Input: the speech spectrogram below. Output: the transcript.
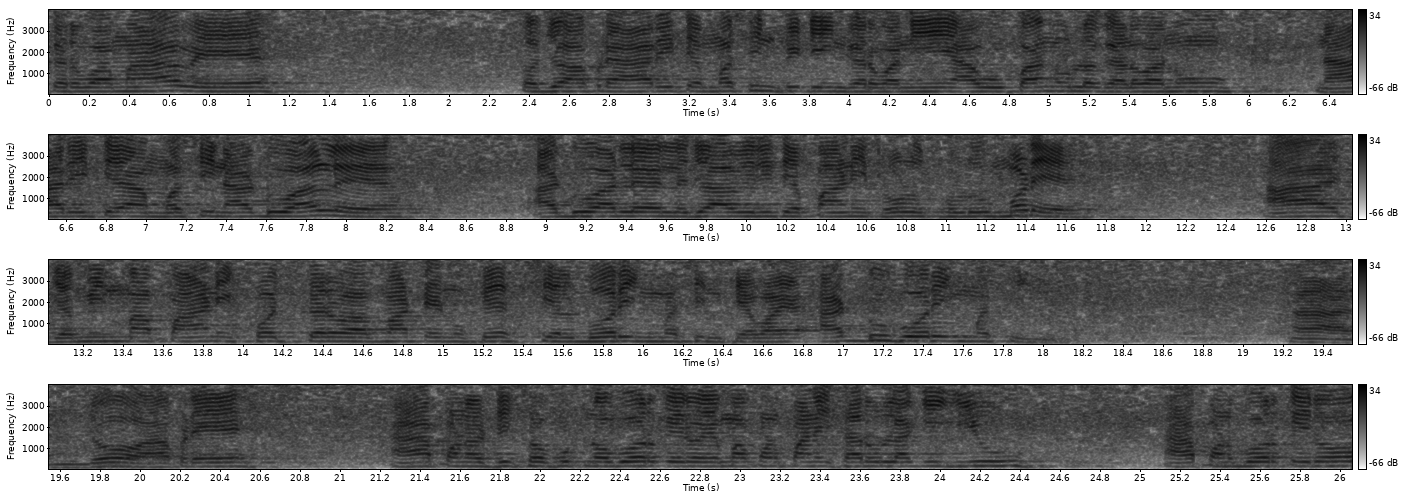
કરવામાં આવે, તો જો આપણે આ રીતે મશીન ફિટિંગ કરવાની, આવું પાનું લગાડવાનું ને આ રીતે આ મશીન આડું હાલે આડું હાલે એટલે જો આવી રીતે પાણી થોડું થોડું મળે, આ જમીનમાં પાણી ખોજ કરવા માટેનું સ્પેશિયલ બોરિંગ મશીન કહેવાય, આડું બોરિંગ મશીન હા, જો આપણે આ પણ અઢીસો ફૂટનો બોર કર્યો, એમાં પણ પાણી સારું લાગી ગયું. આ પણ બોર કર્યો,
